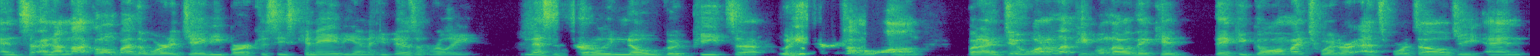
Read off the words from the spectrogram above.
and so, and I'm not going by the word of JD Burke because he's Canadian and he doesn't really necessarily know good pizza, but he's going to come along. But I do want to let people know they could they could go on my Twitter at Sportsology, and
